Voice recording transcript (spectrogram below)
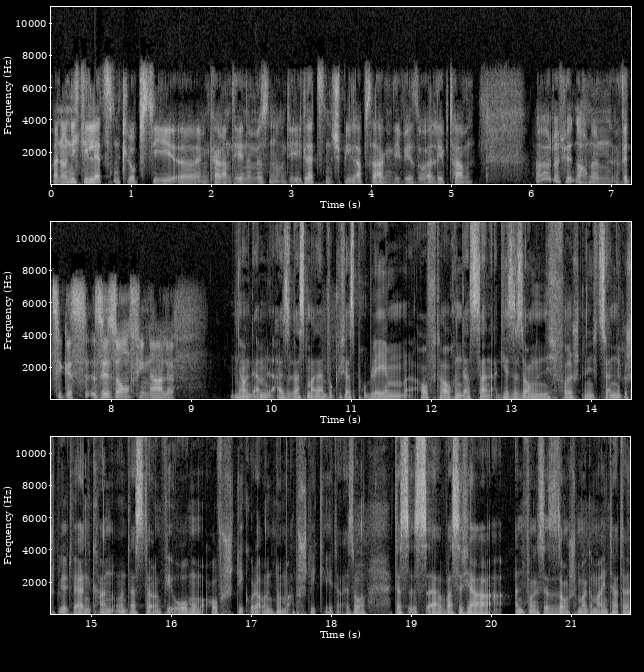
waren noch nicht die letzten Clubs, die äh, in Quarantäne müssen und die letzten Spielabsagen, die wir so erlebt haben. Äh, das wird noch ein witziges Saisonfinale. Ja, und ähm, also lass mal dann wirklich das Problem auftauchen, dass dann die Saison nicht vollständig zu Ende gespielt werden kann und dass da irgendwie oben um Aufstieg oder unten um Abstieg geht. Also das ist, äh, was ich ja anfangs der Saison schon mal gemeint hatte,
